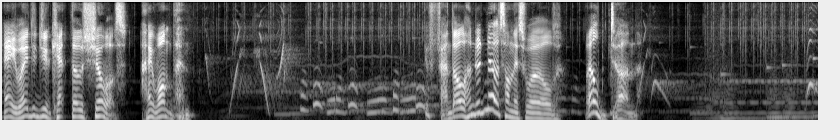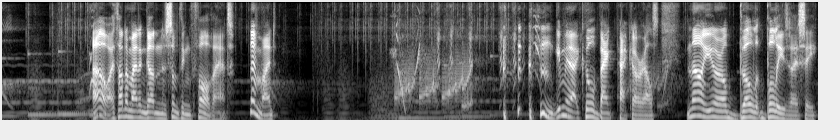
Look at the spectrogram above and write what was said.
Hey, where did you get those shorts? I want them. You found all 100 notes on this world. Well done. Oh, I thought I might have gotten something for that. Never mind. Give me that cool backpack or else. No, you're all bull bullies, I see.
